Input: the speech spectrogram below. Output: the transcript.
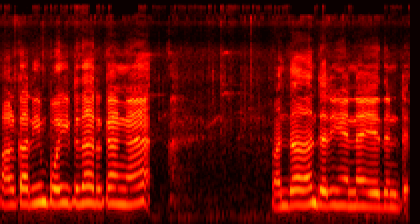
பால்காரியும் போய்கிட்டு தான் இருக்காங்க. வந்தால் தான் தெரியும் என்ன ஏதுன்ட்டு.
